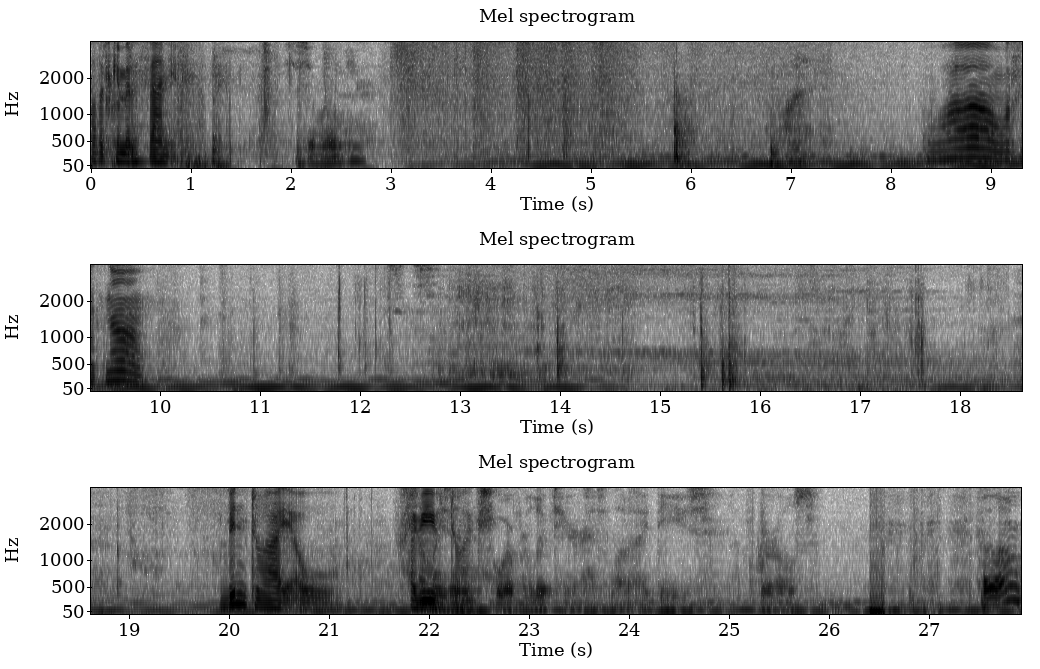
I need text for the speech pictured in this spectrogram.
هذا الكاميرا الثانية This is a room here? What? واو غرفة نوم بنته هاي أو حبيبته هيك شي Whoever lived here has a lot of IDs of girls. Hello?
